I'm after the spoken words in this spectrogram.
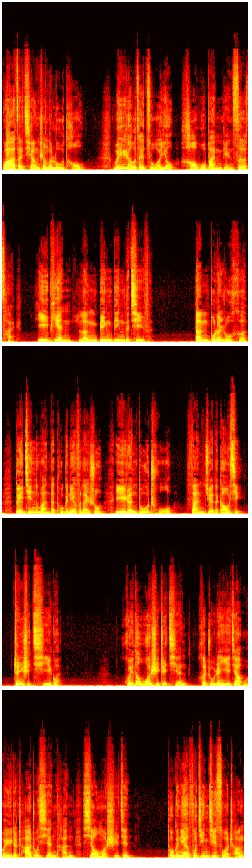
挂在墙上的鹿头，围绕在左右，毫无半点色彩，一片冷冰冰的气氛。但不论如何，对今晚的屠格涅夫来说，一人独处反觉得高兴，真是奇怪。回到卧室之前，和主人一家围着茶桌闲谈，消磨时间。屠格涅夫尽其所长，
